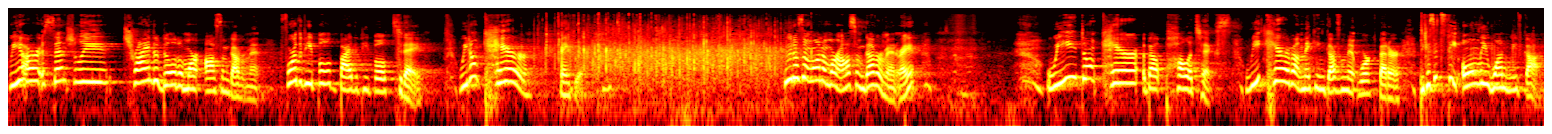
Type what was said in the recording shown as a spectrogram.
We are essentially trying to build a more awesome government for the people, by the people, today. We don't care. Thank you. Who doesn't want a more awesome government, right? We don't care about politics. We care about making government work better because it's the only one we've got.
